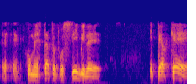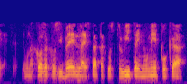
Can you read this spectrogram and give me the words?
eh, eh come è stato possibile e perché una cosa così bella è stata costruita in un'epoca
